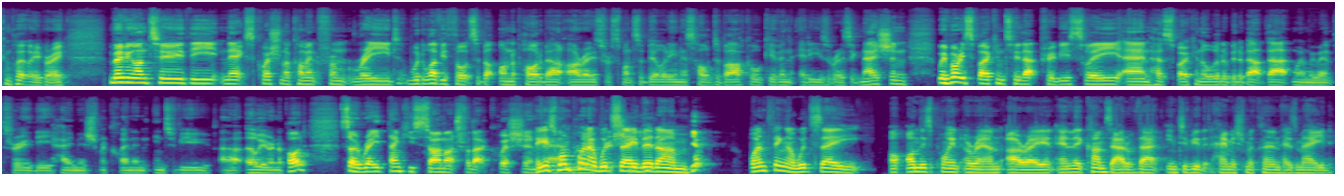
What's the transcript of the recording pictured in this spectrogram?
completely agree. Moving on to the next question or comment from Reed. Would love your thoughts about on the pod about RA's responsibility in this whole debacle given Eddie's resignation. We've already spoken to that previously and have spoken a little bit about that when we went through the Hamish McLennan interview uh, earlier in the pod. So Reed, thank you so much for that question. I guess one point really I would say that um yep. one thing I would say on this point around RA and, and it comes out of that interview that Hamish McLennan has made,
